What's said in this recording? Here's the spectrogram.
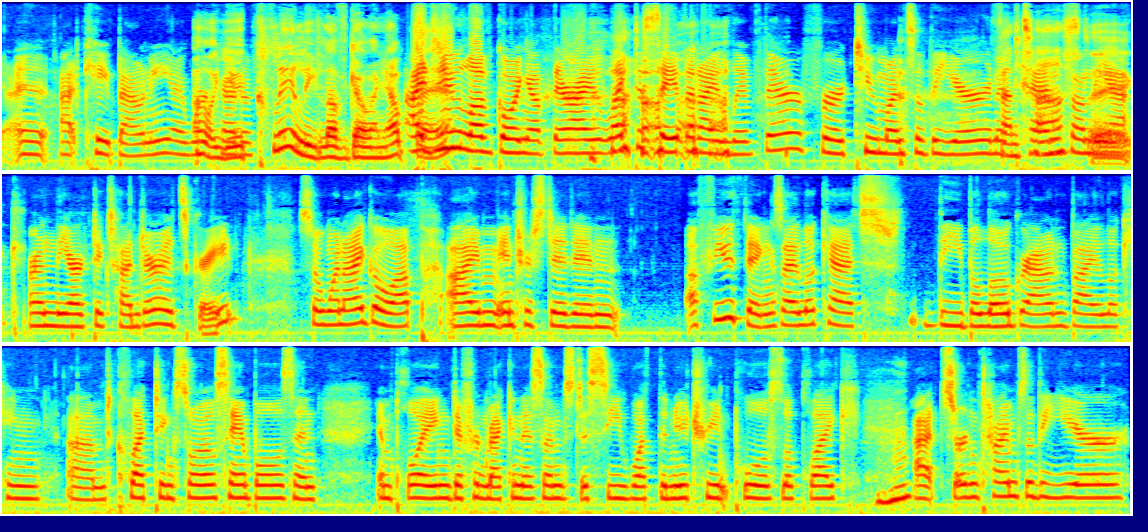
at Cape Bounty. I work Oh, you of. clearly love going up There. I do love going up there. I like to say that I live there for two months of the year in a tent on the Fantastic. on the Arctic tundra. It's great. So when I go up, I'm interested in a few things. I look at the below ground by looking, um, collecting soil samples and employing different mechanisms to see what the nutrient pools look like at certain times of the year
